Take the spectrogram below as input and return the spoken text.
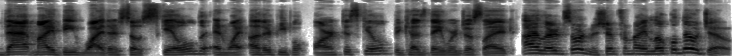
that might be why they're so skilled and why other people aren't as skilled because they were just like, I learned swordsmanship from my local dojo.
